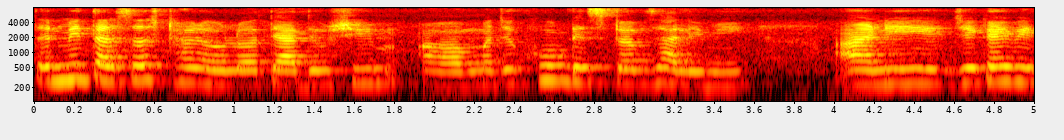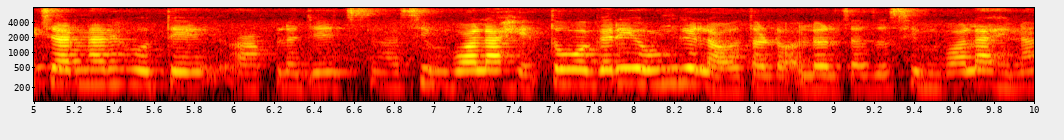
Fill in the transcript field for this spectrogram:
तर मी तसंच ठरवलं. त्या दिवशी म्हणजे खूप डिस्टर्ब झाली मी. आणि जे काही विचारणारे होते आपलं जे सिम्बॉल आहे तो वगैरे येऊन गेला होता डॉलरचा जो सिम्बॉल आहे ना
